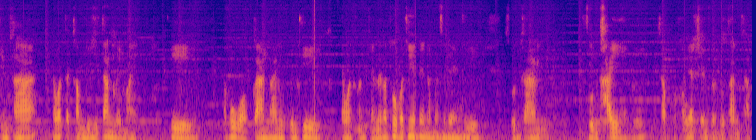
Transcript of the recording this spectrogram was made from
สินค้านวัตกรรมดิจิทัลใหม่ ๆ ที่ผู้ประกอบการภายในพื้นที่จังหวัดขอนแก่นและก็ทั่วประเทศได้นำมาแสดงที่ศูนย์การศูนย์ไคแห่งนี้นะครับขออนุญาตเชิญชวนทุกท่านครับ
